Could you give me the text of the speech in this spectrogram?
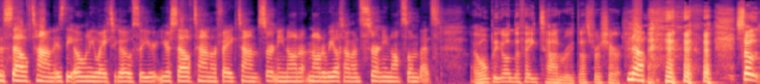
the self tan is the only way to go. So your your self tan or fake tan, certainly not a, not a real tan, and certainly not sunbeds. I won't be going the fake tan route, that's for sure. No. so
